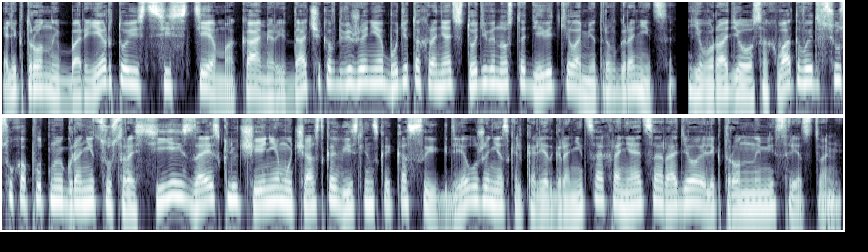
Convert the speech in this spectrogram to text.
Электронный барьер, то есть система камер и датчиков движения, будет охранять 199 километров границы. Его радиус охватывает всю сухопутную границу с Россией за исключением участка Вислинской косы, где уже несколько лет граница охраняется радиоэлектронными средствами.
